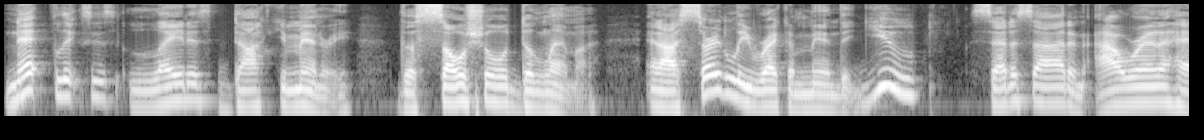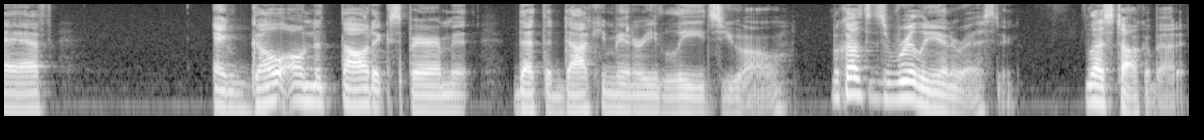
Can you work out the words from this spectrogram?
Netflix's latest documentary, The Social Dilemma. And I certainly recommend that you set aside an hour and a half and go on the thought experiment that the documentary leads you on because it's really interesting. Let's talk about it.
